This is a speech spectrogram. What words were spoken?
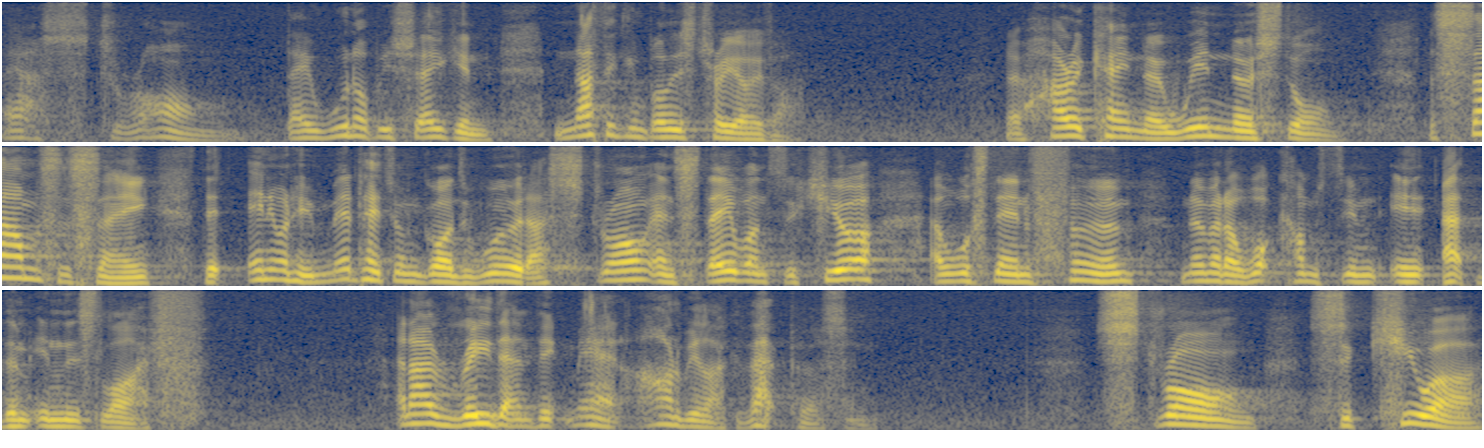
They are strong, they will not be shaken. Nothing can blow this tree over. No hurricane, no wind, no storm. The psalmist is saying that anyone who meditates on God's word are strong and stable and secure and will stand firm no matter what comes in, in, at them in this life. And I read that and think, man, I want to be like that person. Strong, secure,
